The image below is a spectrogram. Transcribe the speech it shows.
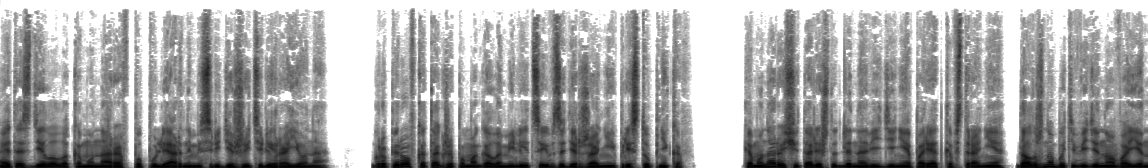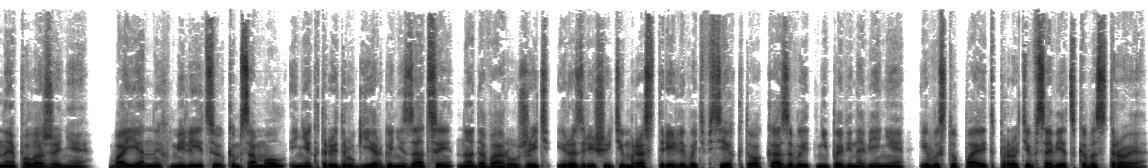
Это сделало коммунаров популярными среди жителей района. Группировка также помогала милиции в задержании преступников. Коммунары считали, что для наведения порядка в стране должно быть введено военное положение. Военных, милицию, комсомол и некоторые другие организации надо вооружить и разрешить им расстреливать всех, кто оказывает неповиновение и выступает против советского строя.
